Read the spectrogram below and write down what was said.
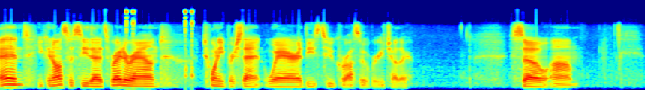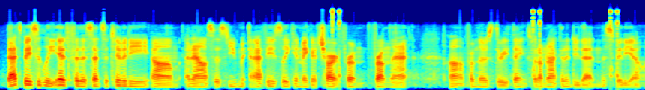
And you can also see that it's right around 20% where these two cross over each other. So um, that's basically it for the sensitivity um, analysis. You obviously can make a chart from, from that, uh, from those three things, but I'm not going to do that in this video.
